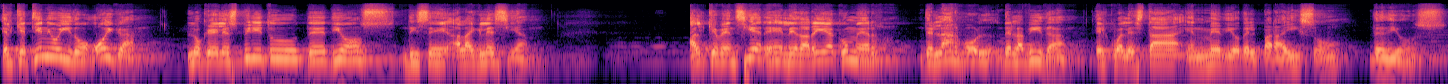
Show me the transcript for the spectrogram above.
El que tiene oído, oiga lo que el Espíritu de Dios dice a la iglesia. Al que venciere le daré a comer del árbol de la vida, el cual está en medio del paraíso de Dios.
